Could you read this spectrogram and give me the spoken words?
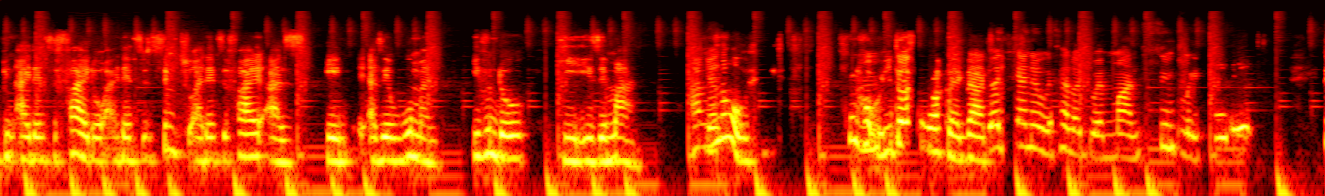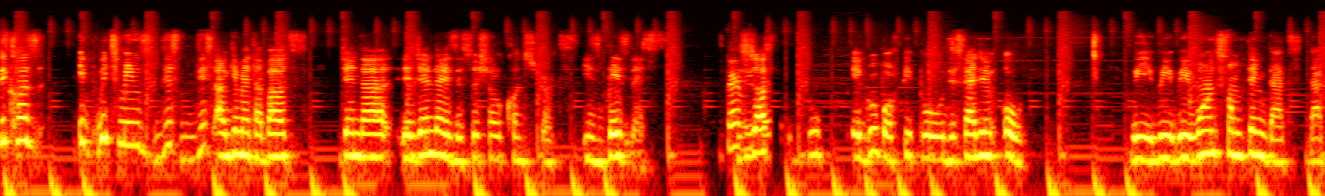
been identified or identi- seem to identify as a as a woman even though he is a man and yes. no no, mm-hmm. it doesn't work like that. Your channel will tell us you're a man, simply. Because it, which means this this argument about gender, the gender is a social construct, is baseless. Very it's just a group, a group of people deciding, oh, we, we we want something that that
